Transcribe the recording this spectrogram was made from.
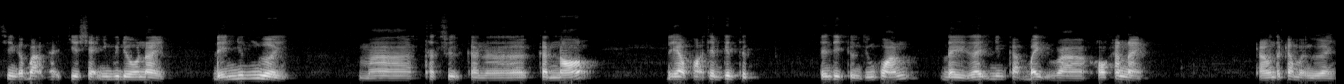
xin các bạn hãy chia sẻ những video này đến những người mà thật sự cần ờ, cần nó để học hỏi thêm kiến thức trên thị trường chứng khoán, đầy dậy những cạm bẫy và khó khăn này. Cảm ơn tất cả mọi người.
